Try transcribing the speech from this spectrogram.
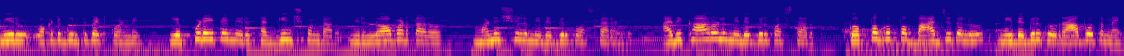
మీరు ఒకటి గుర్తుపెట్టుకోండి. ఎప్పుడైతే మీరు తగ్గించుకుంటారో మీరు లోబడతారో మనుషులు మీ దగ్గరకు వస్తారండి. అధికారులు మీ దగ్గరకు వస్తారు. గొప్ప గొప్ప బాధ్యతలు మీ దగ్గరకు రాబోతున్నాయి.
